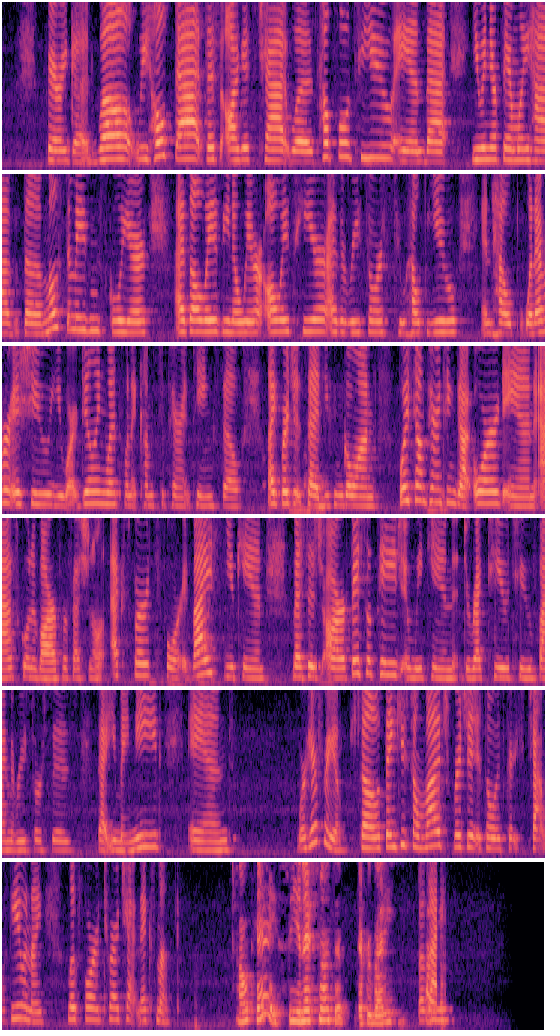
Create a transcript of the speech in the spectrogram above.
Very good. Well, we hope that this August chat was helpful to you and that you and your family have the most amazing school year. As always, you know, we are always here as a resource to help you and help whatever issue you are dealing with when it comes to parenting. So, like Bridget said, you can go on boystownparenting.org and ask one of our professional experts for advice. You can message our Facebook page and we can direct you to find the resources that you may need. And we're here for you. So thank you so much, Bridget. It's always great to chat with you, and I look forward to our chat next month. Okay. See you next month, everybody. Bye-bye. bye bye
